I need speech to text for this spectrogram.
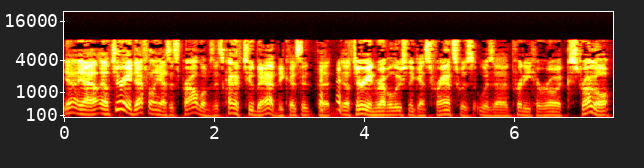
Yeah, yeah. Algeria definitely has its problems. It's kind of too bad because it, the Algerian revolution against France was was a pretty heroic struggle.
